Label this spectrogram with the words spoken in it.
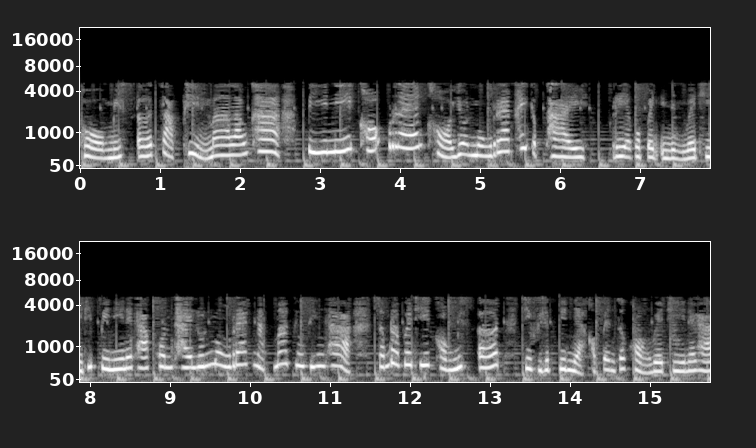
โผมิสเอิร์ธจากผิ่นมาแล้วค่ะ ปีนี้เคาะแรงขอโยนมงแรกให้กับไทย เรียกว่าเป็นอีกหนึ่งเวทีที่ปีนี้นะคะ คนไทยลุ้นมงแรกหนักมากจริงๆค่ะสำหรับเวทีของมิสเอิร์ธที่ฟิลิปปินส์เนี่ยเขาเป็นเจ้าของเวทีนะคะ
